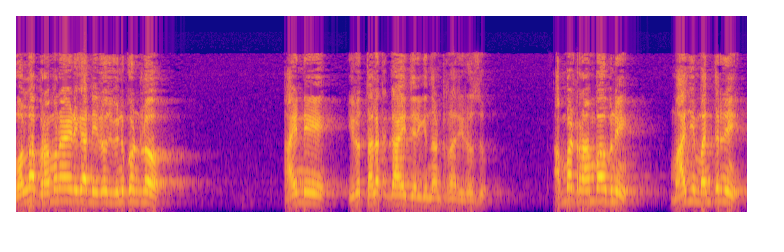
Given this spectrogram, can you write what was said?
బొల్ల బ్రహ్మనాయుడు గారిని ఈరోజు వినుకొండలో ఆయన్ని ఈరోజు తలకు గాయం జరిగింది అంటున్నారు ఈరోజు. అంబటి రాంబాబుని మాజీ మంత్రిని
